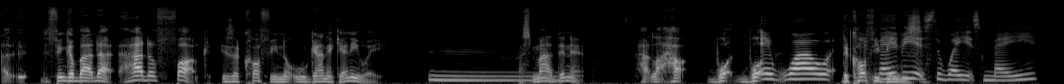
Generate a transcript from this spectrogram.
Uh, think about that. How the fuck is a coffee not organic anyway? Mm, That's mad, isn't it? How, like how? What? What? It, well, the coffee maybe beans. it's the way it's made.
